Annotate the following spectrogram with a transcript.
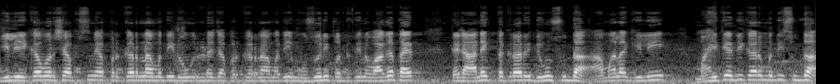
गेली एका वर्षापासून या प्रकरणामध्ये डोंगरगडाच्या प्रकरणामध्ये मुजोरी पद्धतीनं वागत आहेत. त्याच्या अनेक तक्रारी देऊन सुद्धा आम्हाला गेली माहिती अधिकारमध्ये सुद्धा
